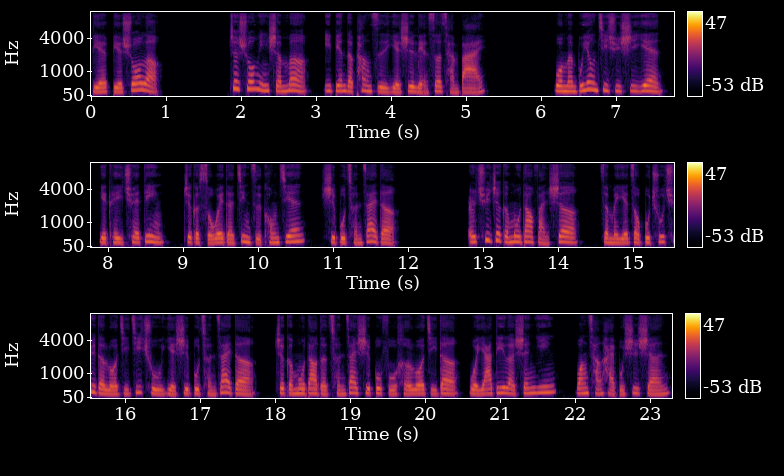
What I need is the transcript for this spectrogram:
别别说了。这说明什么？一边的胖子也是脸色惨白。我们不用继续试验，也可以确定这个所谓的镜子空间是不存在的。而去这个墓道反射，怎么也走不出去的逻辑基础也是不存在的。这个墓道的存在是不符合逻辑的。我压低了声音：“汪藏海不是神，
